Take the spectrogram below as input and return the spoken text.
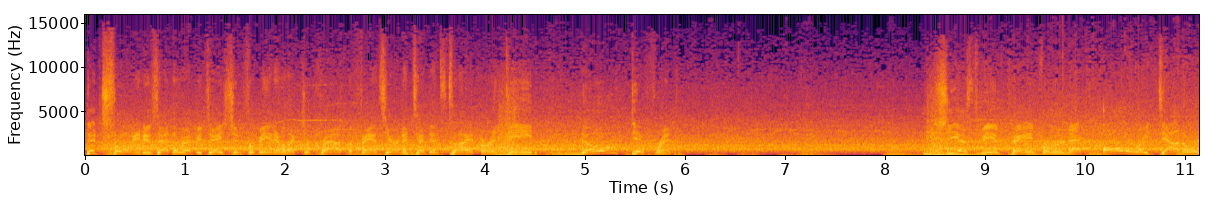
Detroit has had the reputation for being an electric crowd, and the fans here in attendance tonight are indeed no different. She has to be in pain from her neck all the way down to her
